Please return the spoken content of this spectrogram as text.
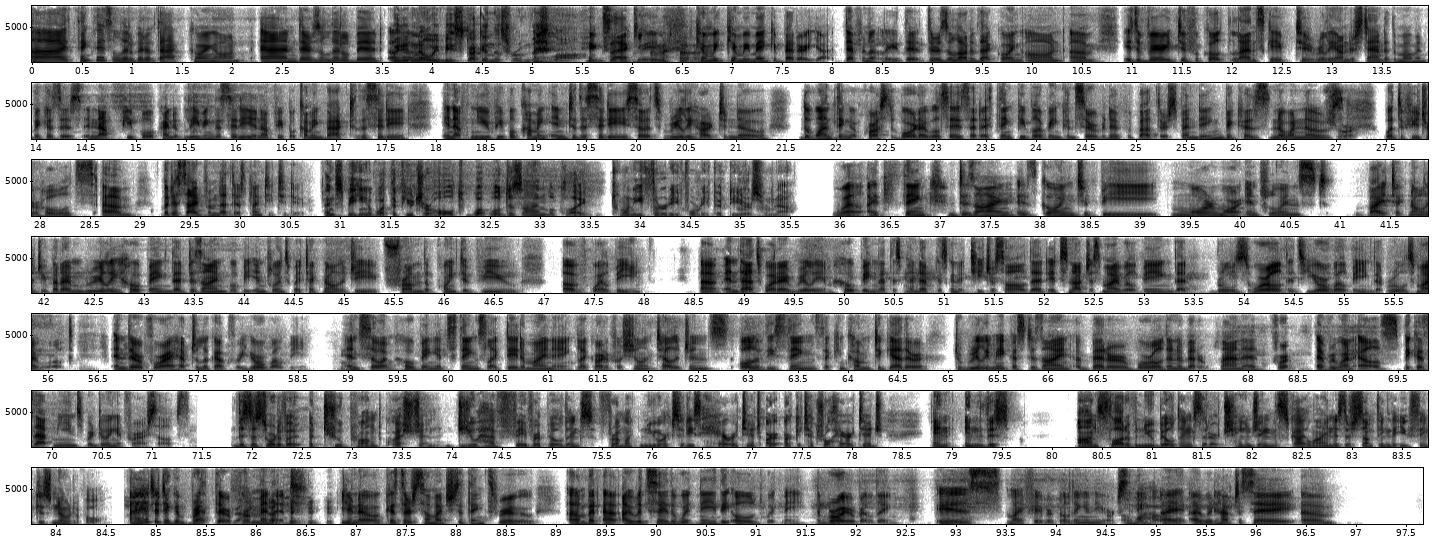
Uh, I think there's a little bit of that going on, and there's a little bit. We didn't know we'd be stuck in this room this long. exactly. can we can we make it better? Yeah, definitely. There, there's a lot of that going on. Um, it's a very difficult landscape to really understand at the moment because there's enough people kind of leaving the city, enough people coming back to the city, enough new people coming into the city. So it's really hard to know. The one thing across the board I will say is that I think people are being conservative about their spending because no one knows sure what the future holds. Um, but aside from that, there's plenty to do. And speaking of what the future holds, what will design look like 20, 30, 40, 50 years from now? Well, I think design is going to be more and more influenced by technology, but I'm really hoping that design will be influenced by technology from the point of view of well being. Uh, and that's what I really am hoping that this pandemic is going to teach us all that it's not just my well being that rules the world, it's your well being that rules my world. And therefore, I have to look out for your well being. And so I'm hoping it's things like data mining, like artificial intelligence, all of these things that can come together to really make us design a better world and a better planet for everyone else, because that means we're doing it for ourselves. This is sort of a, a two pronged question. Do you have favorite buildings from like New York City's heritage, ar- architectural heritage? And in this onslaught of new buildings that are changing the skyline, is there something that you think is notable? I had to take a breath there for a minute, you know, because there's so much to think through. Um, but I, I would say the Whitney, the old Whitney, the Breuer building, is my favorite building in New York Oh, City. wow. I, I would have to say, um,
